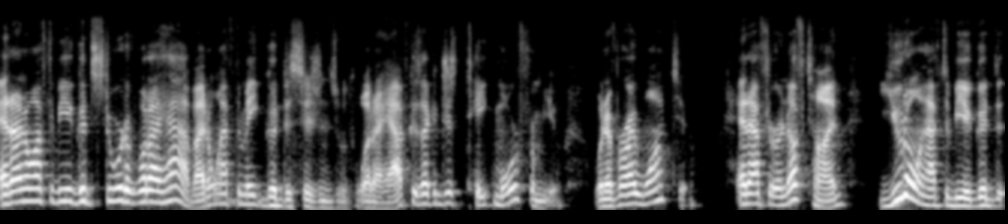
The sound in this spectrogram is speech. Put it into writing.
And I don't have to be a good steward of what I have. I don't have to make good decisions with what I have because I can just take more from you whenever I want to. And after enough time, you don't have to be a good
